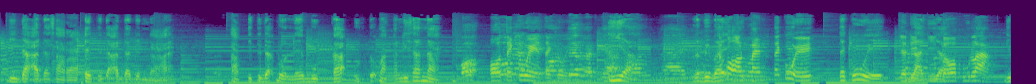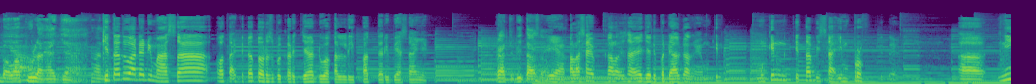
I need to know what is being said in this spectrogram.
tidak ada syarat eh tidak ada denda tapi tidak boleh buka untuk makan di sana oh, Oh, take away, take away. order berarti ya. Iya. Online. lebih baik Kok online take away take away jadi belanja, dibawa pulang dibawa pulang aja kita tuh ada di masa otak kita tuh harus bekerja dua kali lipat dari biasanya kreativitas ya. Iya, kalau saya kalau saya jadi pedagang ya mungkin mungkin kita bisa improve gitu ya. Eh, ini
